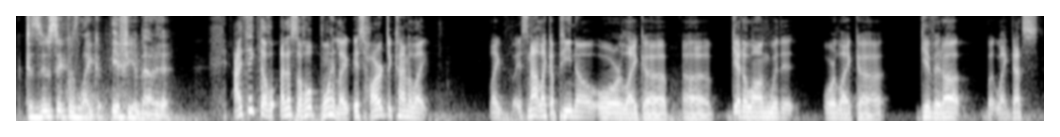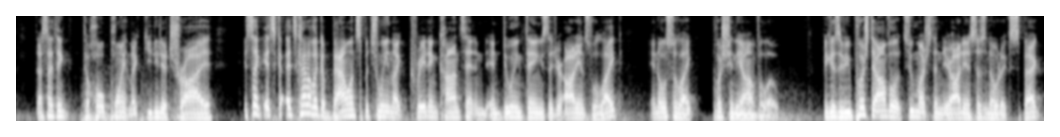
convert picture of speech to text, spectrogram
because Zipzik was like iffy about it. I think the that's the whole point. Like, it's hard to kind of like, like it's not like a Pinot or like a, uh get along with it or like a give it up, but like that's that's I think the whole point. Like, you need to try. It's like it's it's kind of like a balance between like creating content and, and doing things that your audience will like, and also like pushing the envelope. Because if you push the envelope too much, then your audience doesn't know what to expect.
